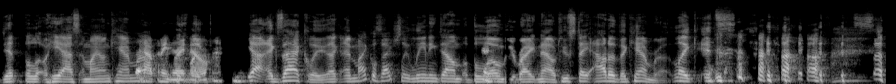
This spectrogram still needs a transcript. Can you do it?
dip below. He asked, "Am I on camera?" What's happening right like- now? Yeah, exactly. Like, and Michael's actually leaning down below me right now to stay out of the camera. Like, it's it's, so,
